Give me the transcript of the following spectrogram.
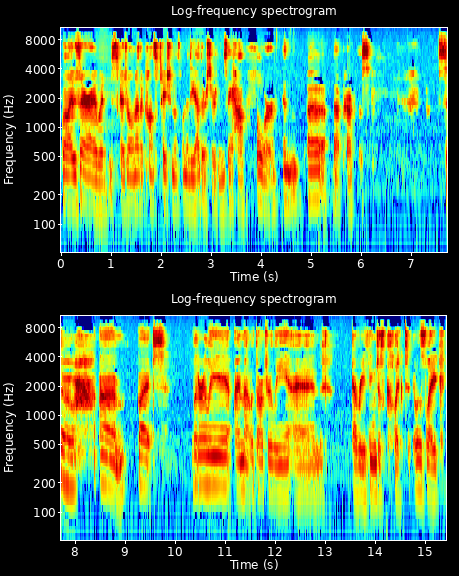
while I was there, I would schedule another consultation with one of the other surgeons. They have four in uh, that practice. So, um, but literally, I met with Dr. Lee and everything just clicked. It was like,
